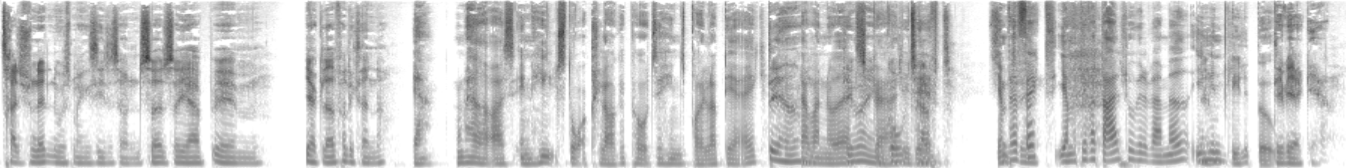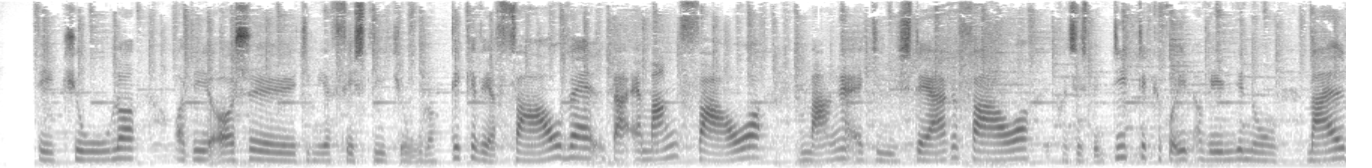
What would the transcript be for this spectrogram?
traditionelt nu, hvis man kan sige det sådan. Så, så jeg, øh, jeg er glad for Alexander. Ja, hun havde også en helt stor klokke på til hendes bryllup der, ikke? Det havde Der var noget det at var en god taft. Jamen perfekt. Jamen det var dejligt, du ville være med i ja. min lille bog. Det vil jeg gerne. Det er kjoler, og det er også øh, de mere festlige kjoler. Det kan være farvevalg. Der er mange farver. Mange af de stærke farver. Prinsesse Benedikte kan gå ind og vælge nogle meget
